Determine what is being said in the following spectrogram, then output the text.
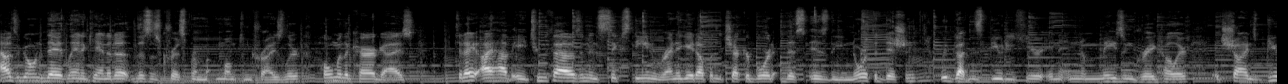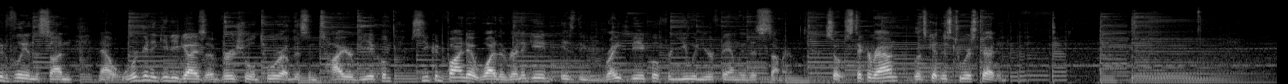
How's it going today, Atlantic, Canada? This is Chris from Moncton Chrysler, home of the car guys. Today I have a 2016 Renegade up on the checkerboard. This is the North Edition. We've got this beauty here in an amazing gray color. It shines beautifully in the sun. Now we're going to give you guys a virtual tour of this entire vehicle so you can find out why the Renegade is the right vehicle for you and your family this summer. So stick around, let's get this tour started.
